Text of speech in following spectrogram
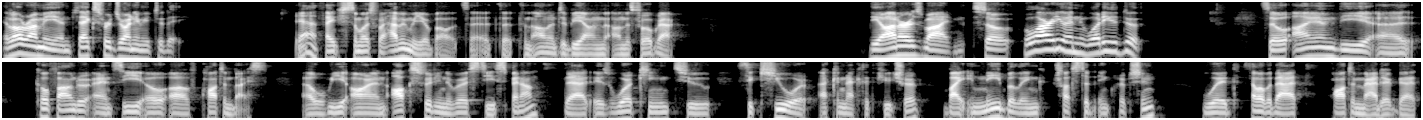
Hello, Ramy, and thanks for joining me today. Yeah, thank you so much for having me, Yuval. It's, it's, it's an honor to be on, on this program. The honor is mine. So, who are you and what do you do? So, I am the uh, co founder and CEO of Quantum Dice. Uh, we are an Oxford University spinout that is working to secure a connected future by enabling trusted encryption with some of that quantum magic that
